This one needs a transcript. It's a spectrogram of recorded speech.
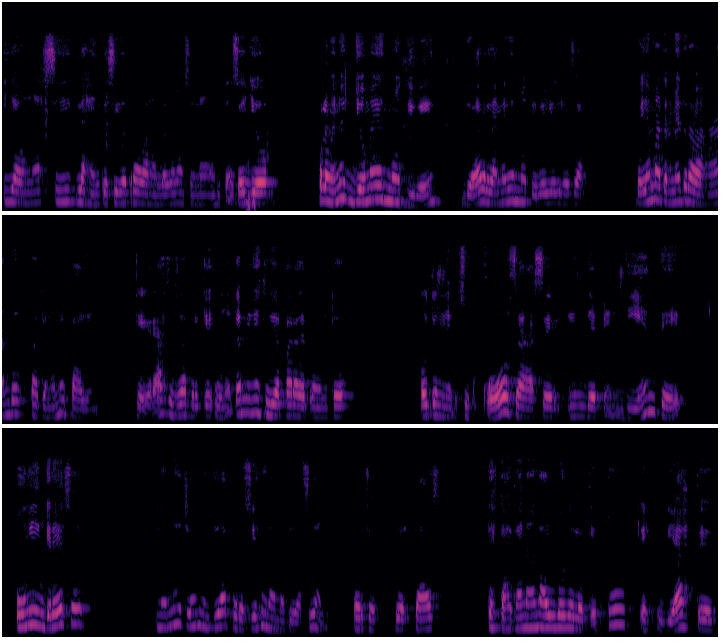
Y aún así la gente sigue trabajando como si nada. Entonces yo, por lo menos yo me desmotivé, yo la verdad me desmotivé, yo dije, o sea, voy a matarme trabajando para que no me paguen. Que gracias, o sea, porque uno también estudia para de pronto obtener sus cosas, ser independiente. Un ingreso, no me echemos mentira, pero sí es una motivación, porque tú estás te estás ganando algo de lo que tú estudiaste,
